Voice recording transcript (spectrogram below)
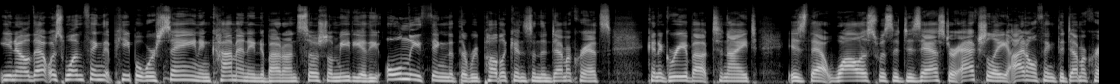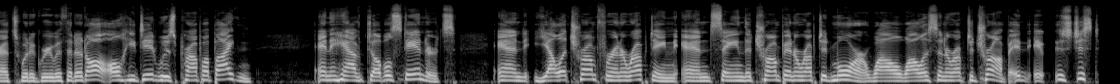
you know, that was one thing that people were saying and commenting about on social media. The only thing that the Republicans and the Democrats can agree about tonight is that Wallace was a disaster. Actually, I don't think the Democrats would agree with it at all. All he did was prop up Biden and have double standards and yell at Trump for interrupting and saying that Trump interrupted more while Wallace interrupted Trump. It, it was just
